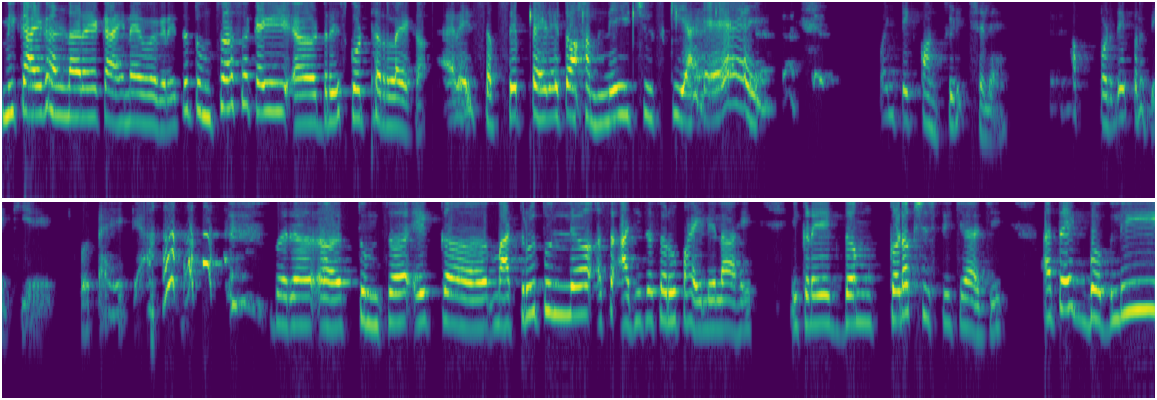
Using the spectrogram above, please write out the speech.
मी काय घालणार आहे काय नाही वगैरे. तर तुमचं असं काही ड्रेस कोड ठरलाय का? अरे सबसे पहले तो हमने ही चूज किया है. पण ते कॉन्फिडेन्शियल आहे. आप पर्दे पर देखिए होता है क्या? बरं तुमचं एक मातृतुल्य असं आजीचं स्वरूप पाहिलेलं आहे. इकडे एकदम कडक शिस्तीची आजी. आता एक बबली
